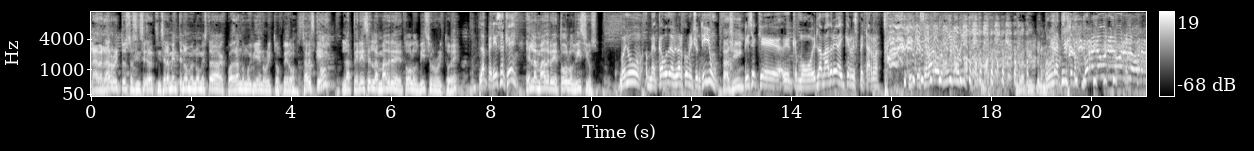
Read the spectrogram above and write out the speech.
La verdad, Rorito, esto sincera- sinceramente no me, no me está cuadrando muy bien, Rorito. Pero, ¿sabes qué? La pereza es la madre de todos los vicios, Rorito, ¿eh? ¿La pereza qué? Es la madre de todos los vicios. Bueno, me acabo de hablar con el chontillo. ¿Ah, sí? Dice que eh, como es la madre hay que respetarla. Y que se va a dormir ahorita. Un ratito Un nomás. ratito. Órale,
